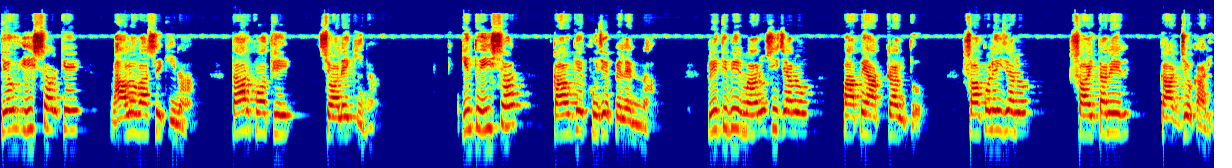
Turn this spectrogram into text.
কেউ ঈশ্বরকে ভালোবাসে কিনা, তার পথে চলে কিনা। কিন্তু ঈশ্বর কাউকে খুঁজে পেলেন না। পৃথিবীর মানুষই যেন পাপে আক্রান্ত। সকলেই যেন শয়তানের কার্যকারী।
